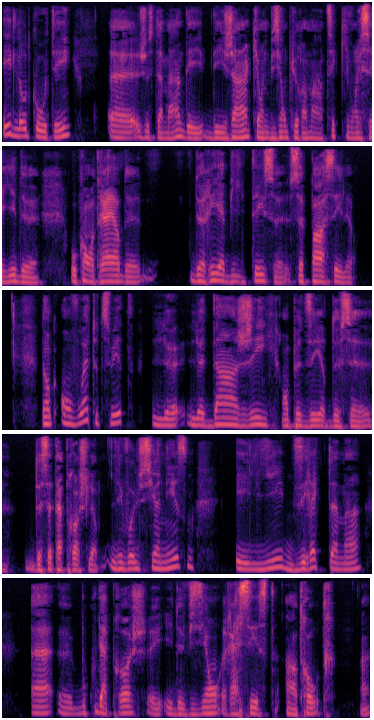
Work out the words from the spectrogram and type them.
Et de l'autre côté, justement, des, des, gens qui ont une vision plus romantique, qui vont essayer de, au contraire, de, de réhabiliter ce, passé-là. Donc, on voit tout de suite le, danger, on peut dire, de, ce, de cette approche-là. L'évolutionnisme est lié directement à euh, beaucoup d'approches et, de visions racistes, entre autres. Hein.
